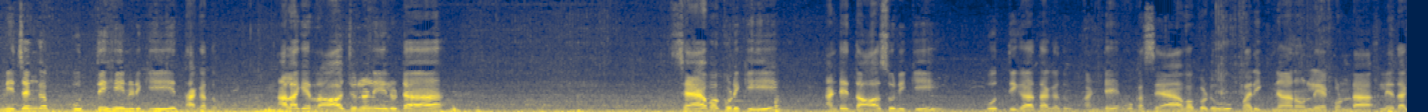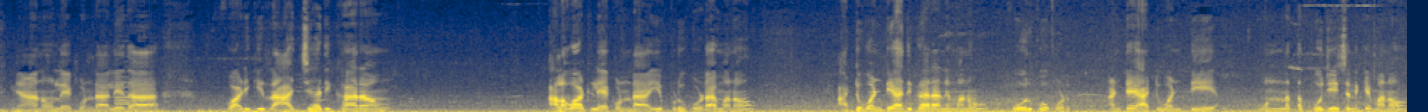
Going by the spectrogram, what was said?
నిజంగా బుద్ధిహీనుడికి తగదు. అలాగే రాజులను ఏలుట సేవకుడికి అంటే దాసునికి బొత్తిగా తగదు. అంటే ఒక సేవకుడు పరిజ్ఞానం లేకుండా లేదా జ్ఞానం లేకుండా లేదా వాడికి రాజ్యాధికారం అలవాటు లేకుండా ఎప్పుడు కూడా మనం అటువంటి అధికారాన్ని మనం కోరుకోకూడదు. అంటే అటువంటి ఉన్నత పొజిషన్కి మనం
